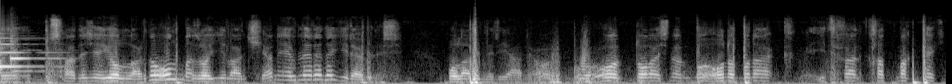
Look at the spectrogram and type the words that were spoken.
e, sadece yollarda olmaz. O yılan çiyan evlere de girebilir. Olabilir yani. O, o, o dolayısıyla bu, onu buna ithal katmak pek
